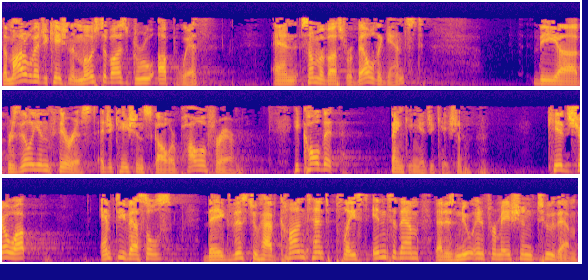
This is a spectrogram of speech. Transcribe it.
the model of education that most of us grew up with, and some of us rebelled against, the uh, Brazilian theorist, education scholar Paulo Freire, he called it banking education. Kids show up, empty vessels, they exist to have content placed into them that is new information to them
